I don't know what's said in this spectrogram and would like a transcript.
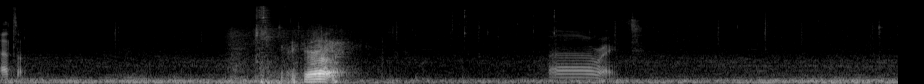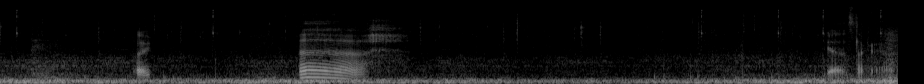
that's a. Girl. All right. Like. Uh. Yeah, that's not gonna happen.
